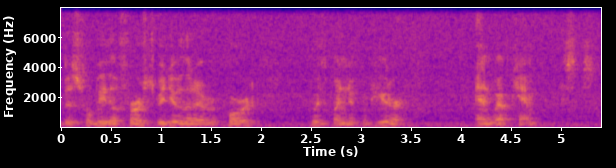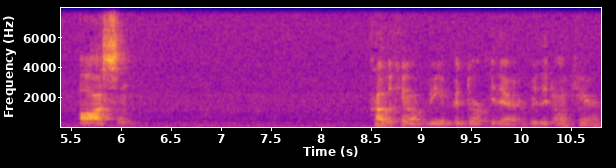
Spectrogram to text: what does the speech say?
This will be the first video that I record with my new computer and webcam. Is Awesome. Probably came off being a bit dorky there. I really don't care.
